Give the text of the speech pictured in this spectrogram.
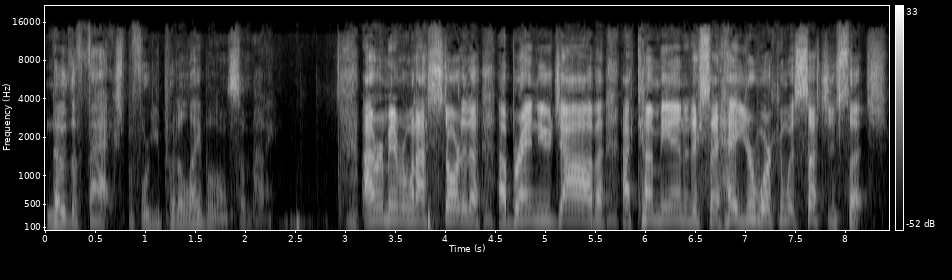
know the facts before you put a label on somebody. I remember when I started a, a brand new job, I come in and they say, Hey, you're working with such and such.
